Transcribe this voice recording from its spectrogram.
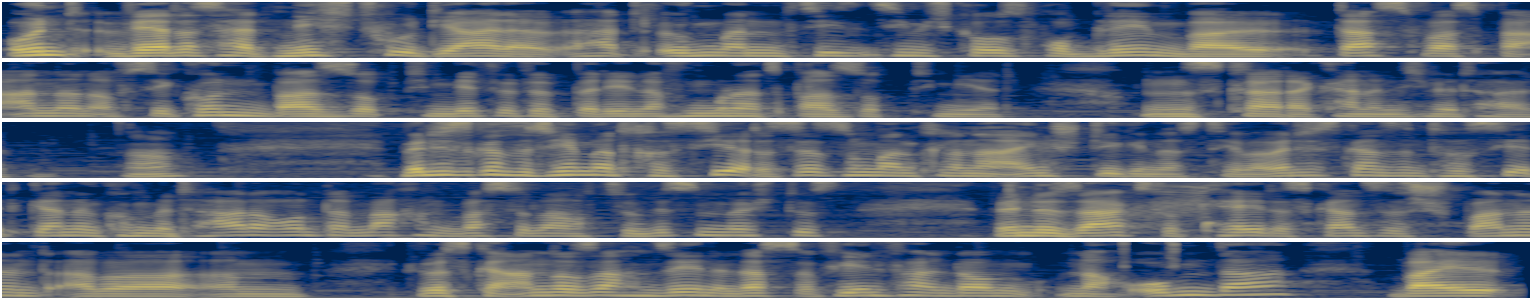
Und wer das halt nicht tut, ja, der hat irgendwann ein ziemlich großes Problem, weil das, was bei anderen auf Sekundenbasis optimiert wird, wird bei denen auf Monatsbasis optimiert. Und dann ist klar, da kann er nicht mithalten. Ne? Wenn dich das ganze Thema interessiert, das ist jetzt nochmal ein kleiner Einstieg in das Thema. Wenn dich das Ganze interessiert, gerne einen Kommentar darunter machen, was du da noch zu wissen möchtest. Wenn du sagst, okay, das Ganze ist spannend, aber ähm, du wirst gerne andere Sachen sehen, dann lass auf jeden Fall einen Daumen nach oben da, weil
